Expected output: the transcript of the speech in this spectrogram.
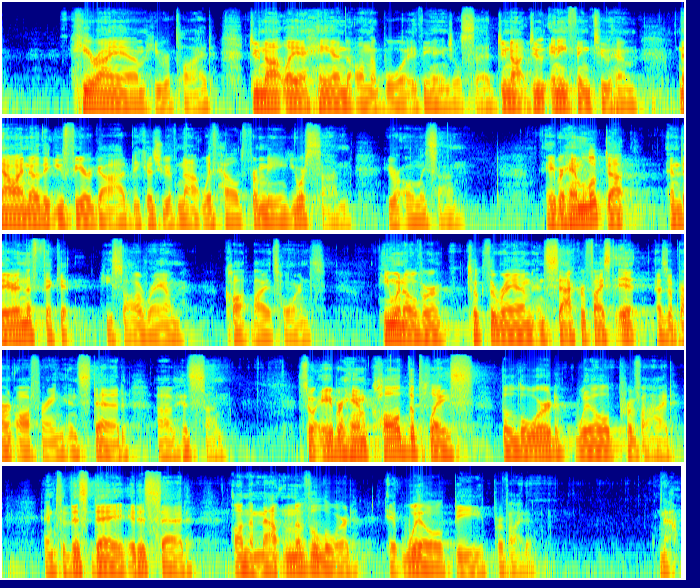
Here I am, he replied. Do not lay a hand on the boy, the angel said. Do not do anything to him. Now I know that you fear God because you have not withheld from me your son, your only son. Abraham looked up, and there in the thicket he saw a ram caught by its horns. He went over, took the ram, and sacrificed it as a burnt offering instead of his son. So Abraham called the place, The Lord will provide. And to this day it is said, On the mountain of the Lord it will be provided. Now,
